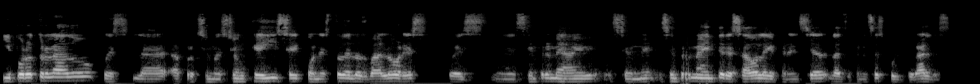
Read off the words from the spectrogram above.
Y por otro lado, pues la aproximación que hice con esto de los valores, pues siempre, me ha, siempre me ha interesado la diferencia, las diferencias culturales.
